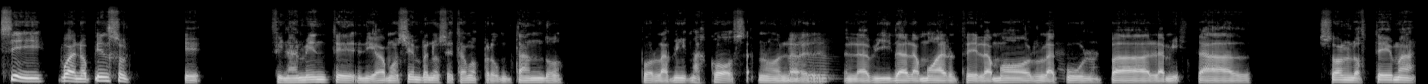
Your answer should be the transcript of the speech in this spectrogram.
Sí, bueno, pienso que finalmente, digamos, siempre nos estamos preguntando por las mismas cosas, ¿no? La, la vida, la muerte, el amor, la culpa, la amistad, son los temas,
